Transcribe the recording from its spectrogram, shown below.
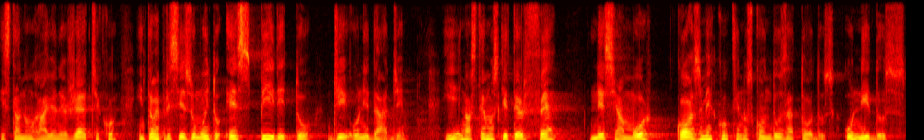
está num raio energético. Então é preciso muito espírito de unidade. E nós temos que ter fé nesse amor cósmico que nos conduz a todos, unidos.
